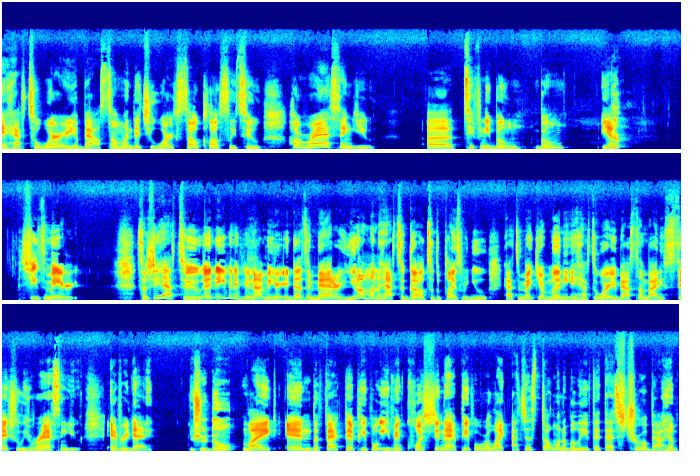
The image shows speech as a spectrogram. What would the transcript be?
and have to worry about someone that you work so closely to harassing you. Uh, Tiffany Boone. Boone? Yeah Yep. she's married. So she has to, and even if you're not married, it doesn't matter. You don't want to have to go to the place where you have to make your money and have to worry about somebody sexually harassing you every day. You sure don't. Like, and the fact that people even question that, people were like, I just don't want to believe that that's true about him.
